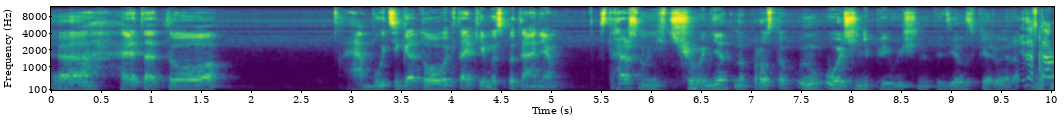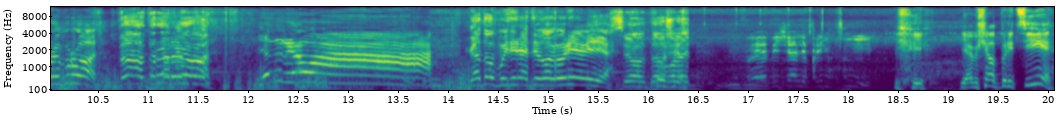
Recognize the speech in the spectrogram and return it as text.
э, это, то будьте готовы к таким испытаниям. Страшного ничего нет, но просто ну, очень непривычно это делать первый раз. Это второй брод! Да, второй, брод! Я зажигала! Готов потерять немного времени. Все, Слушай, Вы обещали прийти. я обещал прийти?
